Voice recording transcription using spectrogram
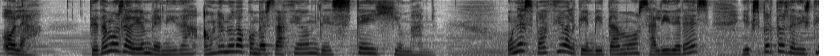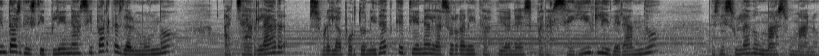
Hola, te damos la bienvenida a una nueva conversación de Stay Human, un espacio al que invitamos a líderes y expertos de distintas disciplinas y partes del mundo a charlar sobre la oportunidad que tienen las organizaciones para seguir liderando desde su lado más humano.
